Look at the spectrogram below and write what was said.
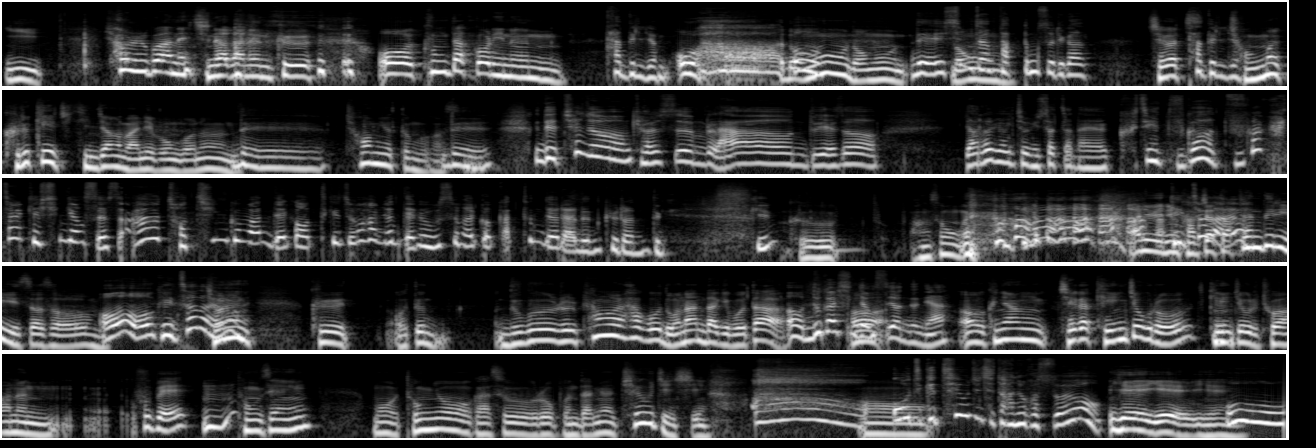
이 혈관에 지나가는 그, 어, 쿵닥거리는. 다 들려. 와, 너무, 어, 너무. 네, 심장 너무, 박동 소리가. 제가 다 들려. 정말 그렇게 긴장을 많이 해본 거는. 네. 처음이었던 것 같습니다. 네. 근데 최종 결승 라운드에서 여러 명이 좀 있었잖아요. 그제 누가 누가 가장 이렇게 신경 쓰였어. 아, 저 친구만 내가 어떻게 좀 하면 내가 우승할 것 같은데라는 그런 느낌. 그 방송 아니 왜냐면 각자 다 팬들이 있어서 어, 어 괜찮아요. 저는 그 어떤 누구를 평을 하고 논한다기보다 어 누가 신경 어, 쓰였느냐 어, 어 그냥 제가 개인적으로 개인적으로 음. 좋아하는 후배 음? 동생 뭐 동료 가수로 본다면 최우진 씨. 아 어, 어저께 최우진 씨 다녀갔어요? 예 예 예, 예.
